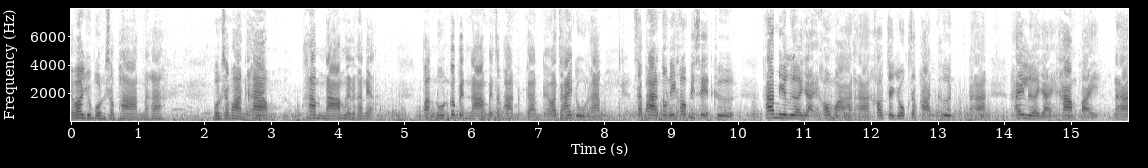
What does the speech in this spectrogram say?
แต่ว่าอยู่บนสะพานนะคะ บนสะพานข้ามข้ามน้ำเลยนะคะเนี่ยฝั่งนู้นก็เป็นน้ำเป็นสะพานเหมือนกัน แต่ว่าจะให้ดูนะคะสะพานตรงนี้เขาพิเศษคือ ถ้ามีเรือใหญ่เข้ามานะคะเขาจะยกสะพานขึ้นนะคะ ให้เรือใหญ่ข้ามไปนะคะ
